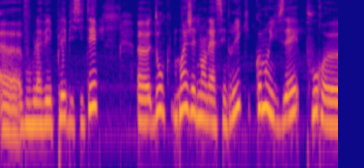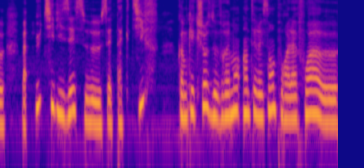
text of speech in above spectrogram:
euh, vous me l'avez plébiscité. Euh, donc, moi, j'ai demandé à Cédric comment il faisait pour euh, bah, utiliser cet actif comme quelque chose de vraiment intéressant pour à la fois euh,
